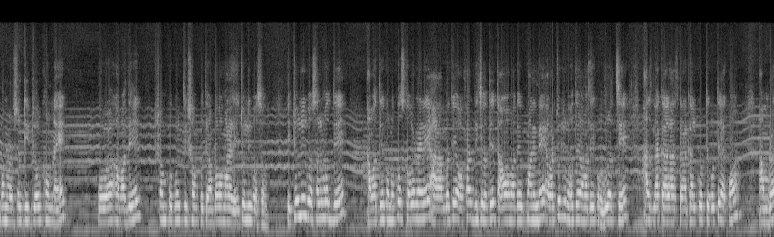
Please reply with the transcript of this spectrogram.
মনোহর হোসেন ডিপজল খলনায়ক ওরা আমাদের সম্পর্কিক সম্পত্তি, আমার বাবা মারা গেছে চল্লিশ বছর। এই চল্লিশ বছরের মধ্যে আমাদের কোনো খোঁজ খবর নেই আর আমরা যে অফার দিচ্ছি ওতে, তাও আমাদের মানে নেই। আবার চল্লিশ বছর আমাদের ঘুরাচ্ছে আজ না কাল, আজ না কাল করতে করতে এখন আমরা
